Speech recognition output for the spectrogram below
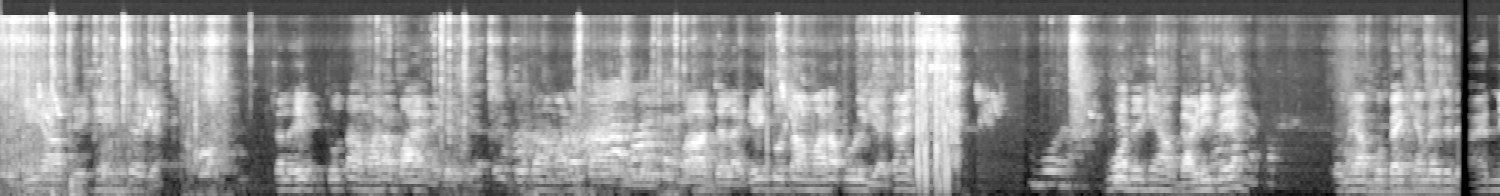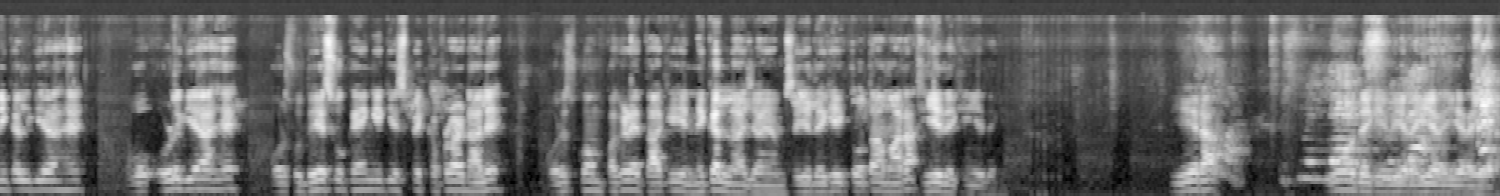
और ये आप देखें इनका चलो, एक तोता हमारा बाहर निकल गया। एक तोता हमारा बाहर निकल गया। बाहर चला गया। एक तोता हमारा उड़ गया। कहाँ वो देखें आप गाड़ी पे। तो मैं आपको बैक कैमरे से बाहर निकल गया है। वो उड़ गया है और सुदेश को कहेंगे कि इस पर कपड़ा डाले और इसको हम पकड़े ताकि ये निकल ना जाए हमसे। ये देखिए, एक तोता हमारा, ये देखें ये देखें। ये रहा। वो देखिए ये रहा ये रहा ये रहा।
